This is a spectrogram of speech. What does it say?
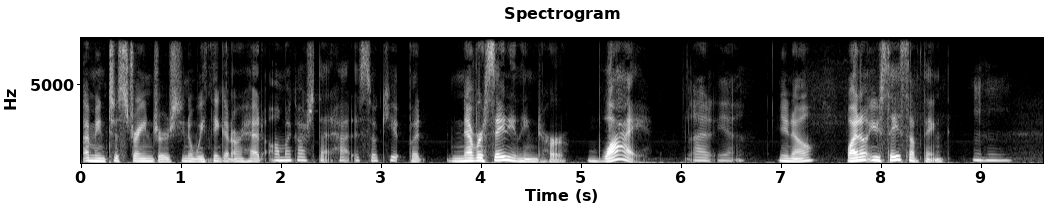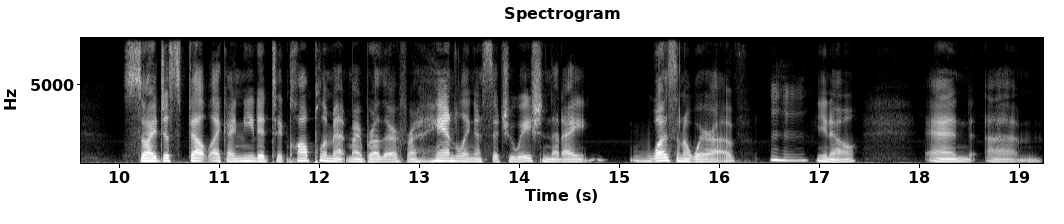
I mean, to strangers, you know, we think in our head, oh my gosh, that hat is so cute, but never say anything to her. Why? I, yeah. You know, why don't you say something? Mm-hmm. So I just felt like I needed to compliment my brother for handling a situation that I wasn't aware of, Mm-hmm. you know, and um,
